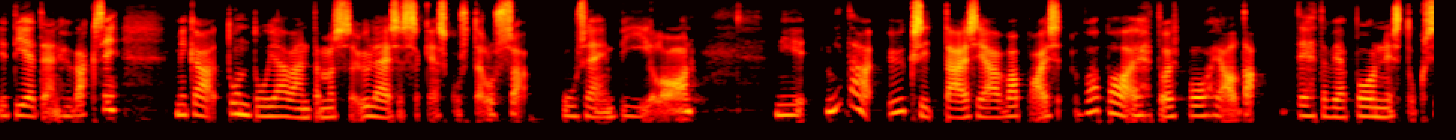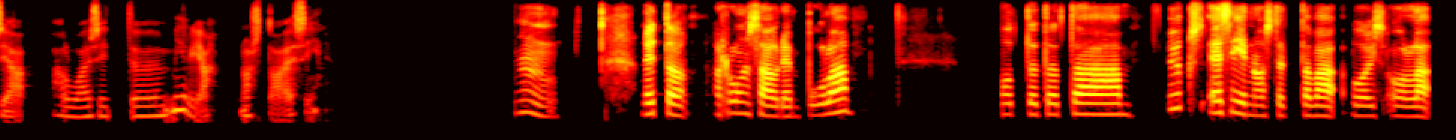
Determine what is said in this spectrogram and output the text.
ja tieteen hyväksi, mikä tuntuu jäävän tämmöisessä yleisessä keskustelussa usein piiloon. Niin mitä yksittäisiä vapais, vapaaehtoispohjalta tehtäviä ponnistuksia haluaisit Mirja nostaa esiin? Hmm. Nyt on runsauden pula, mutta tota, yksi esiin nostettava voisi olla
